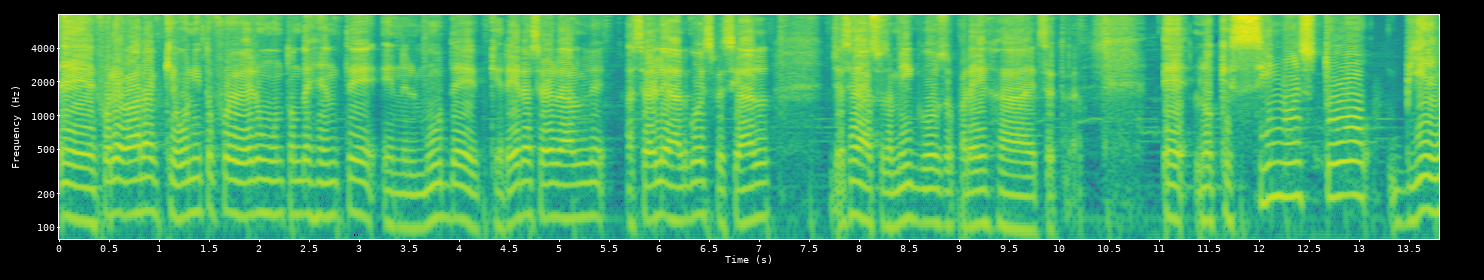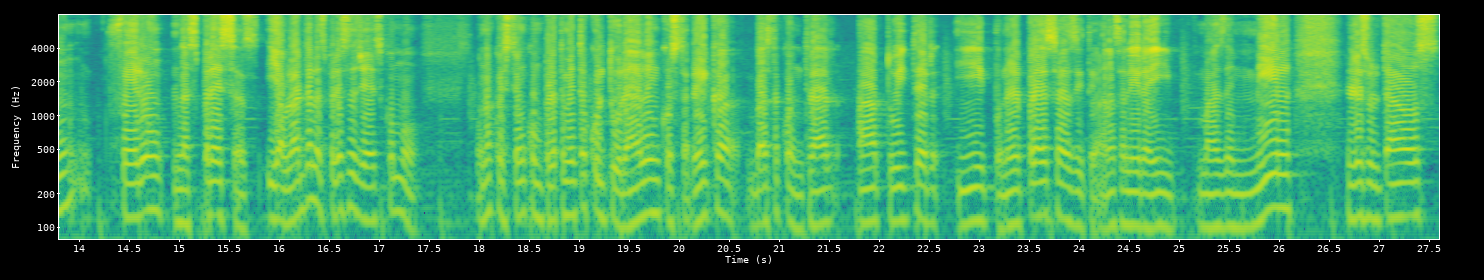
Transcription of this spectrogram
eh, fuera vara, qué bonito fue ver un montón de gente en el mood de querer hacerle, hacerle algo especial, ya sea a sus amigos o pareja, etc. Eh, lo que sí no estuvo bien fueron las presas. Y hablar de las presas ya es como una cuestión completamente cultural en Costa Rica. Basta con entrar a Twitter y poner presas y te van a salir ahí más de mil resultados.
